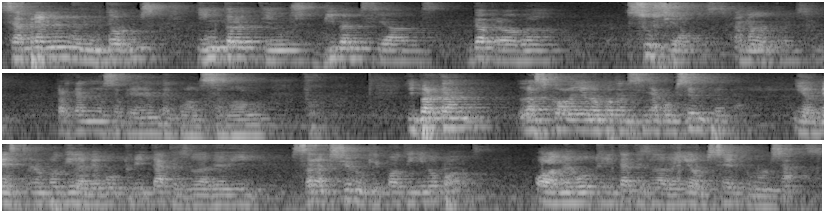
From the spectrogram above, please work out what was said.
S'aprenen en entorns interactius, vivencials, de prova, socials, amb altres. Per tant, no s'aprenen de qualsevol forma. I per tant, l'escola ja no pot ensenyar com sempre, i el mestre no pot dir la meva autoritat és la de dir selecciono qui pot i qui no pot, o la meva autoritat és la de jo en sé, tu no en saps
